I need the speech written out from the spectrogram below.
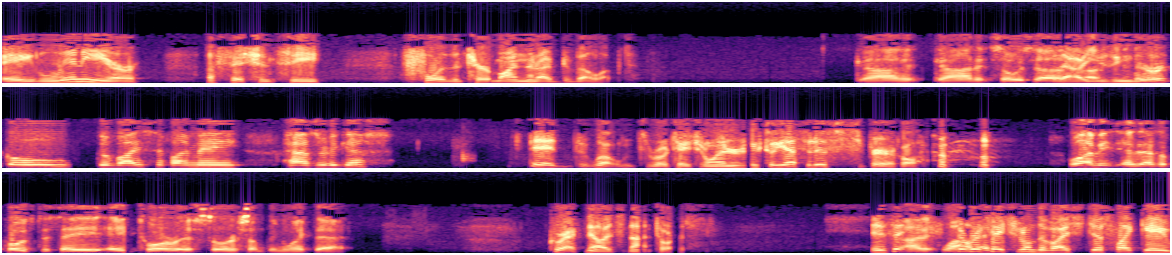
a linear efficiency for the turbine that I've developed. Got it, got it. So it's a, a spherical device, if I may hazard a guess? It, well, it's rotational energy, so yes, it is spherical. well, I mean, as, as opposed to, say, a torus or something like that. Correct. No, it's not torus. Is it, it. Wow, it's a rotational device, just like a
